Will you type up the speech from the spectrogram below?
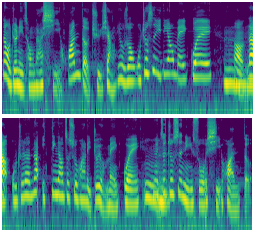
那我觉得你从他喜欢的取向，例如说我就是一定要玫瑰，嗯哦，那我觉得那一定要这束花里就有玫瑰，因因为这就是你所喜欢的。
